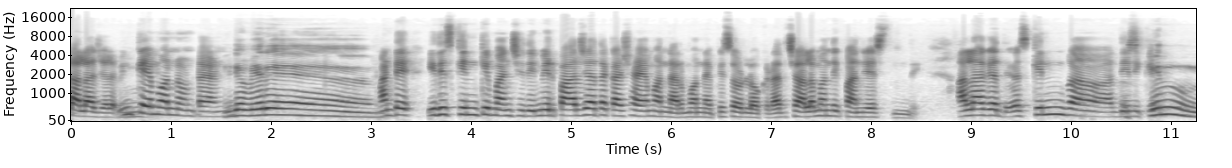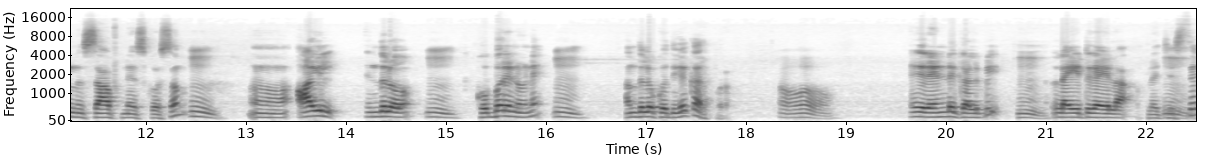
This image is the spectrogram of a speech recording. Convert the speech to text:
లాలాజలం. ఇంకేమన్నా ఉంటాయండి? ఇంకా వేరే అంటే ఇది స్కిన్కి మంచిది. మీరు పారిజాత కషాయం అన్నారు మొన్న ఎపిసోడ్లో ఒకటి అది చాలా మందికి పనిచేస్తుంది. అలాగే స్కిన్ దీనికి స్కిన్ సాఫ్ట్నెస్ కోసం ఆయిల్ ఇందులో కొబ్బరి నూనె. అందులో కొద్దిగా కర్పూరం. ఈ రెండు కలిపి. లైట్గా ఇలా అప్లై చేస్తే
